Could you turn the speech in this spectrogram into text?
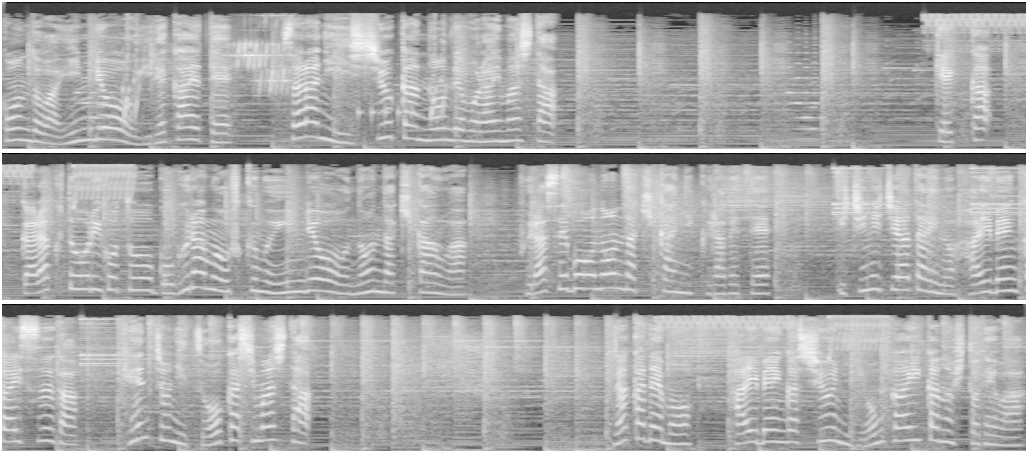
今度は飲料を入れ替えてさらに1週間飲んでもらいました。結果ガラクトオリゴ糖 5g を含む飲料を飲んだ期間はプラセボを飲んだ期間に比べて1日あたりの排便回数が顕著に増加しました。中でも排便が週に4回以下の人では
